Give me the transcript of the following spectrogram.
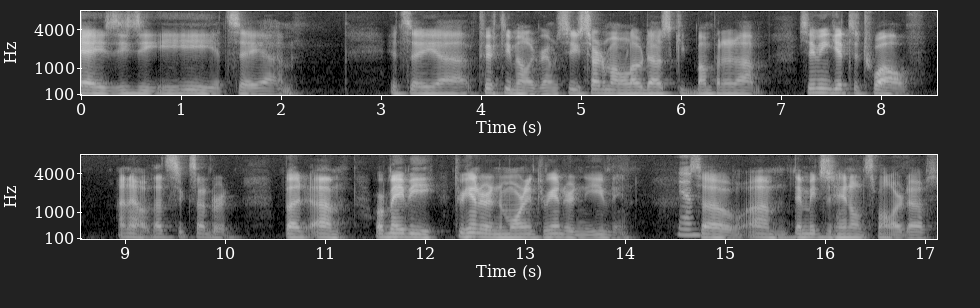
A Z Z E E. It's a um, it's a uh, 50 milligrams. So you start them on a low dose, keep bumping it up. See if you can get to 12. I know that's 600, but um, or maybe 300 in the morning, 300 in the evening. Yeah. So um, they may just handle a smaller dose.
